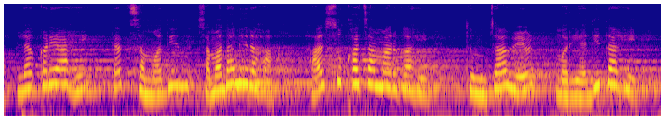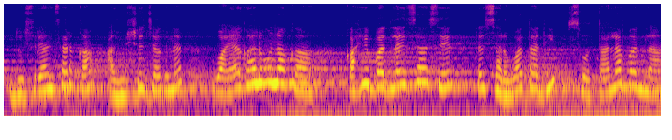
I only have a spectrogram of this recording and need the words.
आपल्याकडे आहे त्यात समाधी समाधानी राहा. हाच सुखाचा मार्ग आहे. तुमचा वेळ मर्यादित आहे. दुसऱ्यांसारखा आयुष्य जगण्यात वाया घालवू नका. काही बदलायचं असेल तर सर्वात आधी स्वतःला बदला.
